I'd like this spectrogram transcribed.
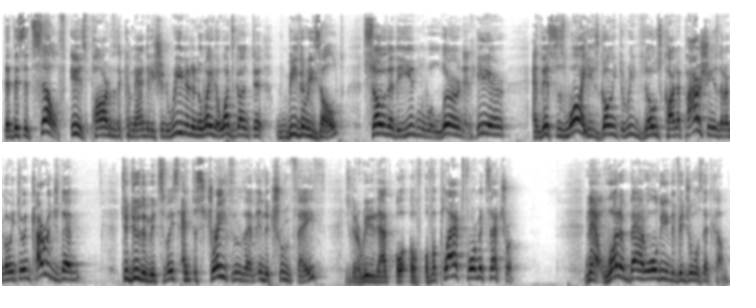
that this itself is part of the command that he should read it in a way that what's going to be the result, so that the Yidden will learn and hear. And this is why he's going to read those kind of parshas that are going to encourage them to do the mitzvahs and to strengthen them in the true faith. He's going to read it out of, of a platform, etc. Now, what about all the individuals that come?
